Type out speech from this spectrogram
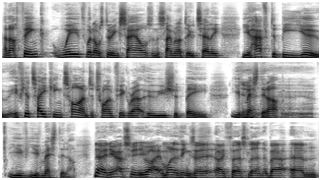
And I think with when I was doing sales and the same when I do telly, you have to be you. If you're taking time to try and figure out who you should be, you've messed it up. You've you've messed it up. No, and you're absolutely right. And one of the things I, I first learned about um,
